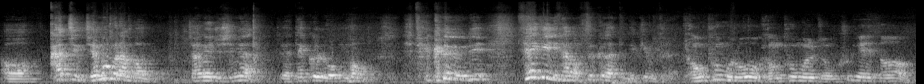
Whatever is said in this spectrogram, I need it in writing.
어, 가칭 제목을 한번 정해주시면 제가 댓글로 뭐 댓글이 3개 이상 없을 것 같은 느낌이 들어요. 경품으로 경품을 좀 크게 해서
